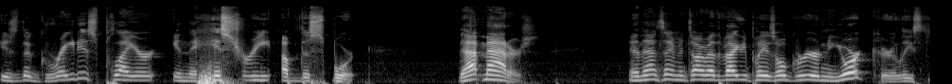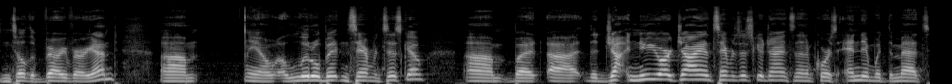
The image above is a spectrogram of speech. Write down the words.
is the greatest player in the history of the sport. That matters. And that's not even talking about the fact he played his whole career in New York, or at least until the very, very end. Um, you know, a little bit in San Francisco. Um, but uh, the Gi- New York Giants, San Francisco Giants, and then, of course, ended with the Mets.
